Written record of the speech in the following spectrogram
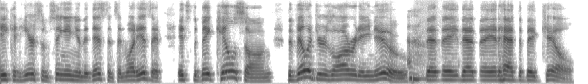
he can hear some singing in the distance. And what is it? It's the big kill song. The villagers already knew that they that they had had the big kill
